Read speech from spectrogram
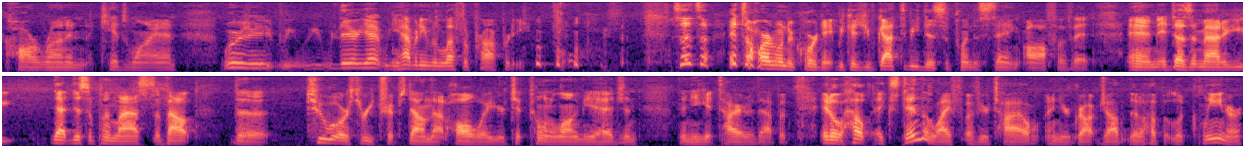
car running, the kids whining. Where we, we, we there yet? You haven't even left the property. So it's a it's a hard one to coordinate because you've got to be disciplined to staying off of it, and it doesn't matter. You that discipline lasts about the two or three trips down that hallway. You're tiptoeing along the edge, and then you get tired of that. But it'll help extend the life of your tile and your grout job. It'll help it look cleaner.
